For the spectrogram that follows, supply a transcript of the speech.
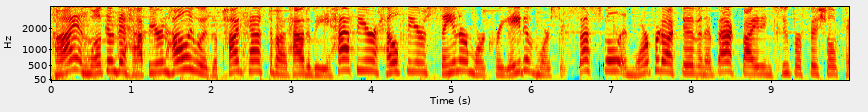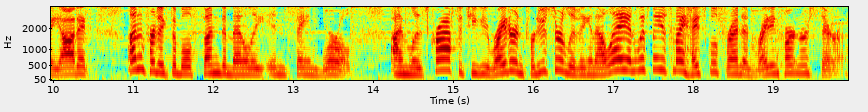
Hi, and welcome to Happier in Hollywood, the podcast about how to be happier, healthier, saner, more creative, more successful, and more productive in a backbiting, superficial, chaotic, unpredictable, fundamentally insane world. I'm Liz Craft, a TV writer and producer living in LA, and with me is my high school friend and writing partner, Sarah.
